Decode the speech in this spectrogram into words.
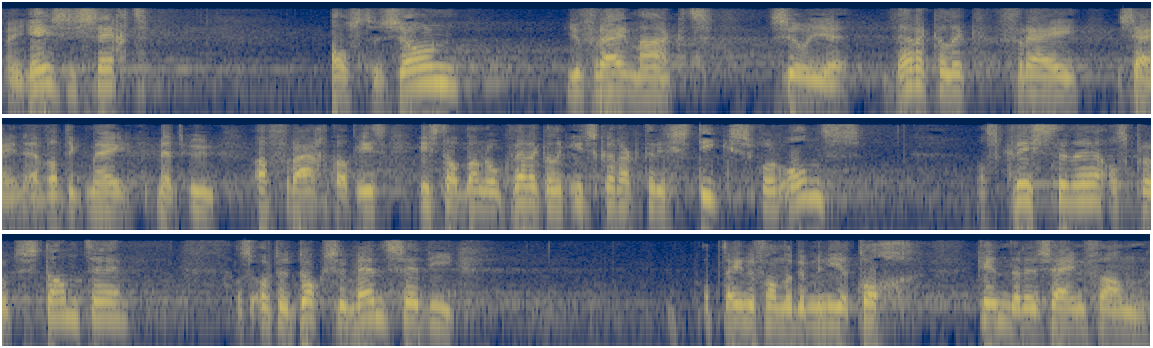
En Jezus zegt, als de zoon je vrij maakt, zul je werkelijk vrij zijn. En wat ik mij met u afvraag, dat is, is dat dan ook werkelijk iets karakteristieks voor ons? Als christenen, als protestanten, als orthodoxe mensen die op de een of andere manier toch kinderen zijn van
